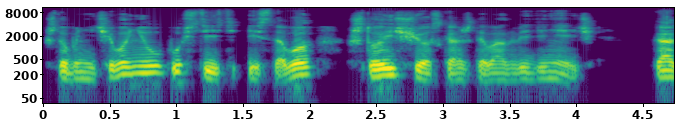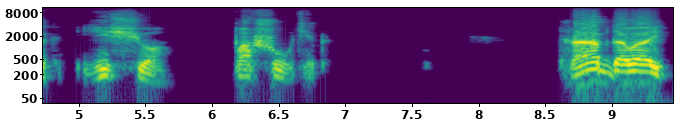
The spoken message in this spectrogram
чтобы ничего не упустить из того, что еще скажет Иван Веденеевич как еще пошутит. Трап давай,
